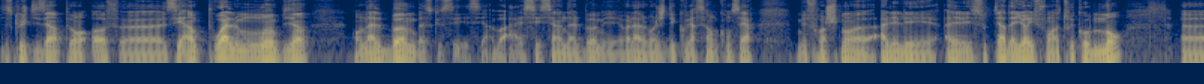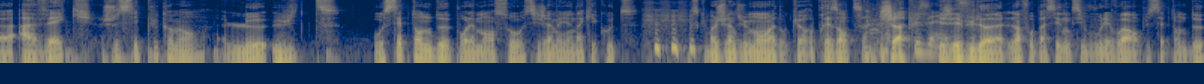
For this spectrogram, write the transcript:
c'est ce que je disais un peu en off. euh, c'est un poil moins bien en album parce que c'est c'est un, bah, c'est- c'est un album et voilà. Moi, j'ai découvert ça en concert. Mais franchement, euh, allez, les, allez les soutenir. D'ailleurs, ils font un truc au Mans avec, je sais plus comment, le 8 au 72 pour les Manceaux, si jamais il y en a qui écoutent. Parce que moi, je viens du Mans, hein, donc euh, représente. Et j'ai vu l'info passer, donc si vous voulez voir, en plus 72,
